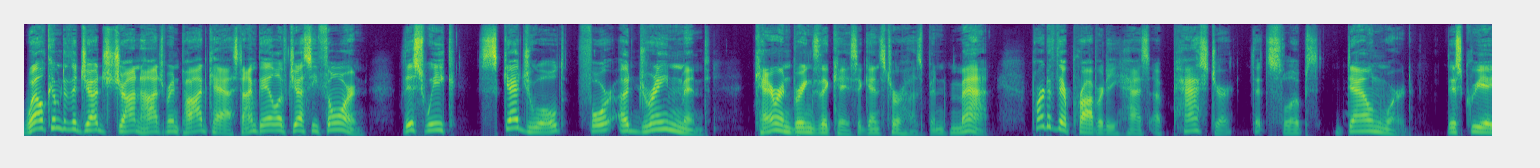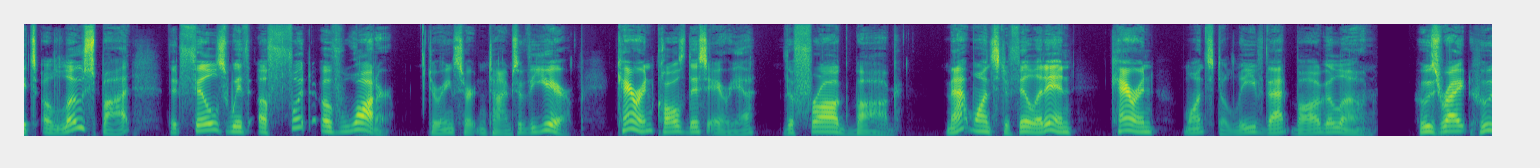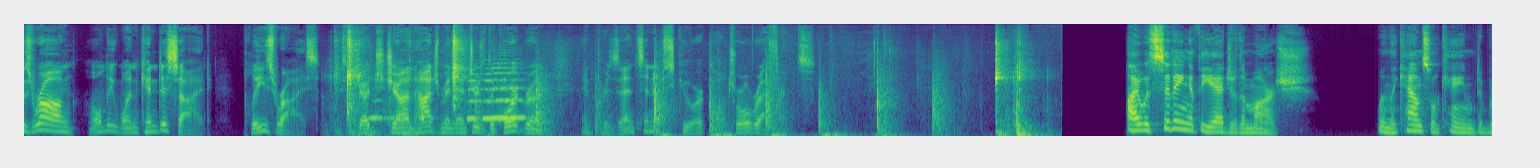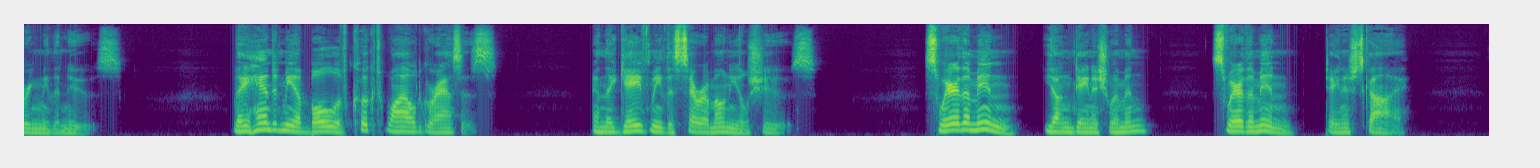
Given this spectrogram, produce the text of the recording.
Welcome to the Judge John Hodgman podcast. I'm bailiff Jesse Thorne. This week, scheduled for arraignment. Karen brings the case against her husband, Matt. Part of their property has a pasture that slopes downward. This creates a low spot that fills with a foot of water during certain times of the year. Karen calls this area the frog bog. Matt wants to fill it in. Karen wants to leave that bog alone. Who's right, who's wrong, only one can decide. Please rise as Judge John Hodgman enters the courtroom and presents an obscure cultural reference. I was sitting at the edge of the marsh when the council came to bring me the news. They handed me a bowl of cooked wild grasses, and they gave me the ceremonial shoes. Swear them in, young Danish women. Swear them in, Danish sky.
